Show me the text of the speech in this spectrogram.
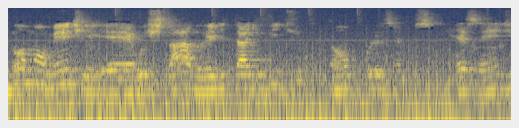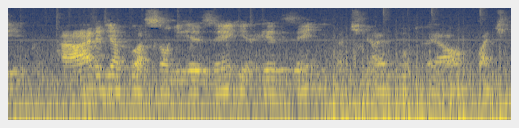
Normalmente, é, o Estado está dividido. Então, por exemplo, Resende, a área de atuação de Resende é Resende, Itatiaia, Porto Real, Patins.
